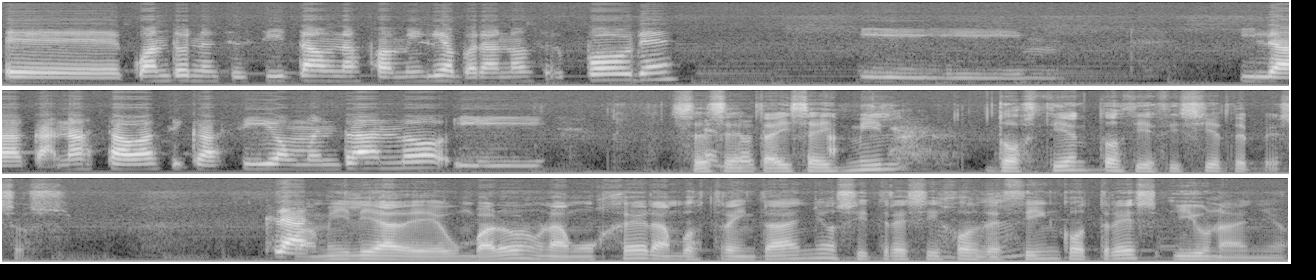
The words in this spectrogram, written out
eh, cuánto necesita una familia para no ser pobre y, y la canasta básica sigue aumentando y... 66.217 pesos. Familia de un varón, una mujer, ambos 30 años y tres hijos de 5, 3 y un año.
